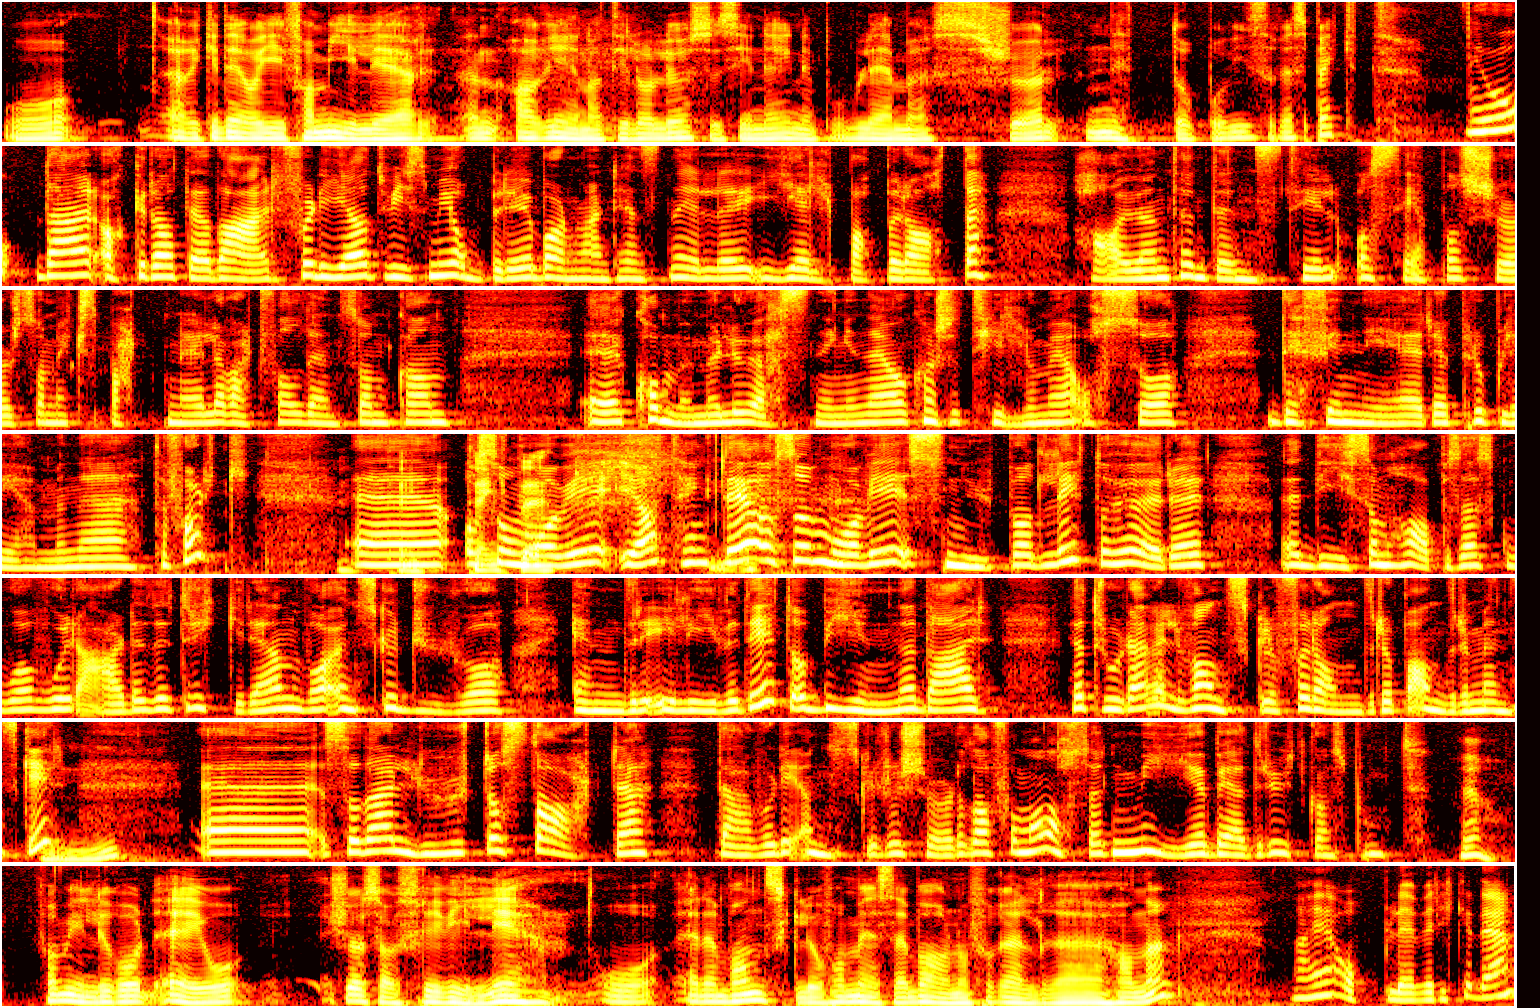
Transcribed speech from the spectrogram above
Og er ikke det å gi familier en arena til å løse sine egne problemer sjøl, nettopp å vise respekt? Jo, det er akkurat det det er. Fordi at vi som jobber i barnevernstjenesten eller hjelpeapparatet, har jo en tendens til å se på oss sjøl som ekspertene, eller i hvert fall den som kan eh, komme med løsningene, og kanskje til og med også definere problemene til folk. Eh, og så må vi, ja, tenk det. Og så må vi snu på det litt og høre eh, de som har på seg skoa, hvor er det det trykker igjen? Hva ønsker du å endre i livet ditt? Og begynne der. Jeg tror det er veldig vanskelig å forandre på andre mennesker. Mm. Eh, så det er lurt å starte der hvor de ønsker det sjøl. Og da får man også et mye bedre utgangspunkt. Ja, Familieråd er jo selvsagt frivillig. Og er det vanskelig å få med seg barn og foreldre, Hanne? Nei, jeg opplever ikke det.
